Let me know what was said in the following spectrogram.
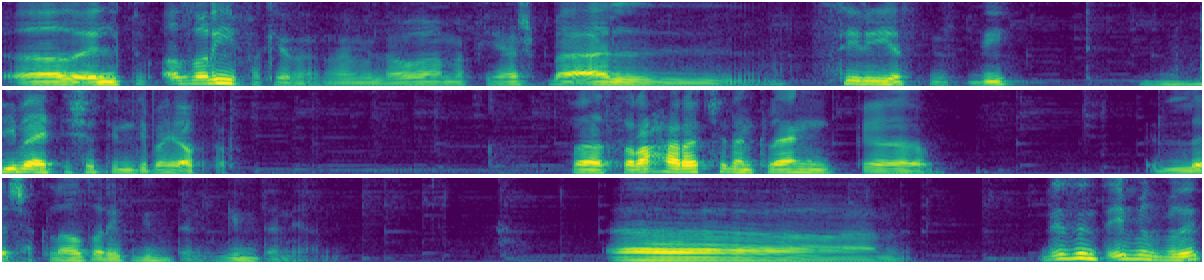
آه، اللي بتبقى ظريفة كده فاهم؟ اللي هو ما فيهاش بقى ال seriousness دي. دي بقت تشد انتباهي أكتر. فالصراحة Ratchet and Clank اللي شكلها ظريف جدا جدا يعني. Resident Evil Village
